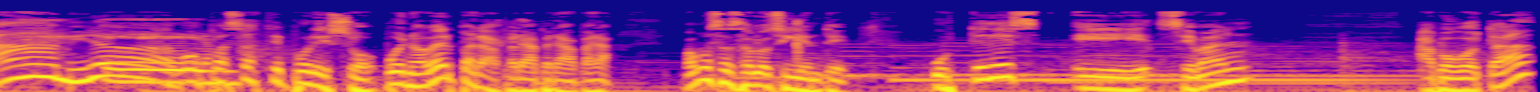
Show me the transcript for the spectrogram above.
Ah, mira, vos pasaste por eso. Bueno, a ver, pará, pará, pará, pará. Vamos a hacer lo siguiente. Ustedes se van a Bogotá,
